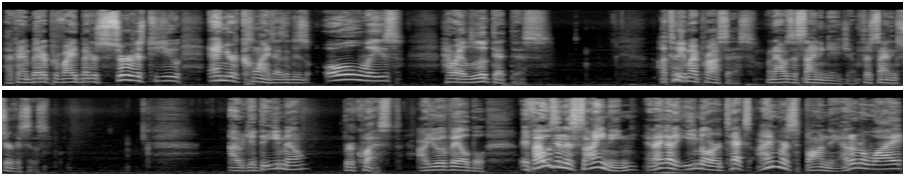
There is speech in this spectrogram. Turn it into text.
How can I better provide better service to you and your clients? As it is always how I looked at this. I'll tell you my process when I was a signing agent for signing services. I would get the email request. Are you available? If I was in a signing and I got an email or a text, I'm responding. I don't know why.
